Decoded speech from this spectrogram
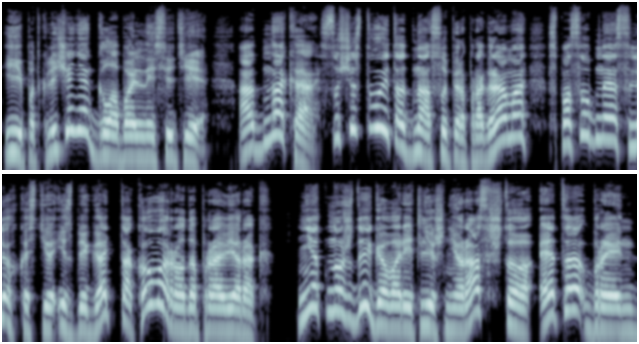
и подключения к глобальной сети. Однако, существует одна суперпрограмма, способная с легкостью избегать такого рода проверок. Нет нужды говорить лишний раз, что это Brain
